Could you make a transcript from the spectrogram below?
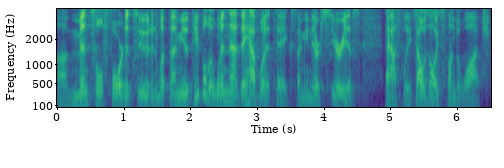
uh, mental fortitude, and what I mean. The people that win that, they have what it takes. I mean, they're serious athletes. That was always fun to watch.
